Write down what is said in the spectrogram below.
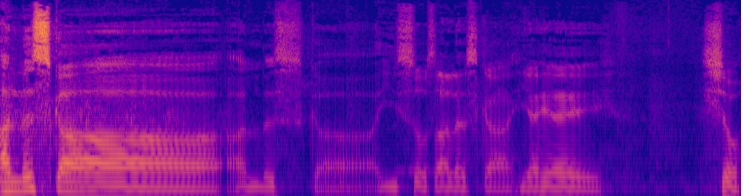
Aliska. Aliska. Jesus Aliska. Ja ja. Sjoe.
